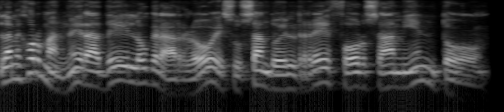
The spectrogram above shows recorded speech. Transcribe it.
La mejor manera de lograrlo es usando el reforzamiento.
